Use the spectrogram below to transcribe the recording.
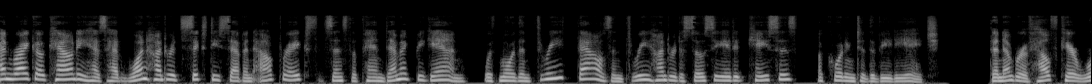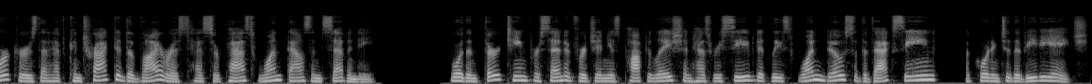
Henrico County has had 167 outbreaks since the pandemic began, with more than 3,300 associated cases, according to the VDH. The number of healthcare workers that have contracted the virus has surpassed 1,070. More than 13% of Virginia's population has received at least one dose of the vaccine, according to the VDH.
